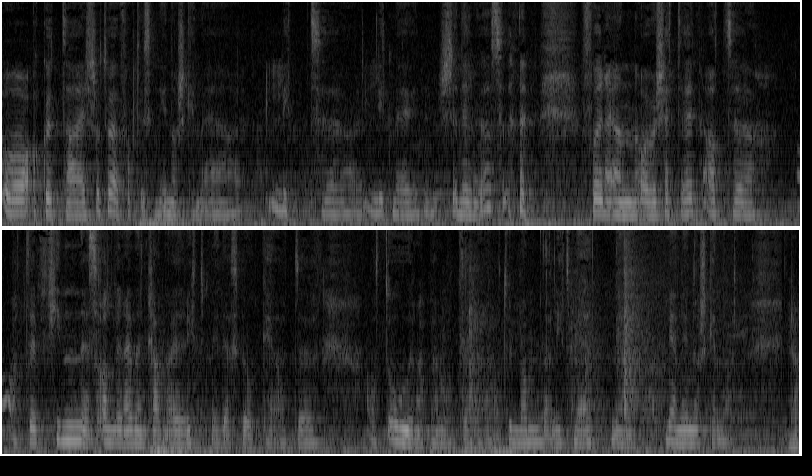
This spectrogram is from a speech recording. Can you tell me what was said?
Og akkurat der så tror jeg faktisk nynorsken er litt, uh, litt mer sjenerøs for en oversetter. At, uh, at det finnes allerede en klang og en rytme i det språket. At, at ordene på en måte At du lander litt mer med, med nynorsken. da. Ja.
